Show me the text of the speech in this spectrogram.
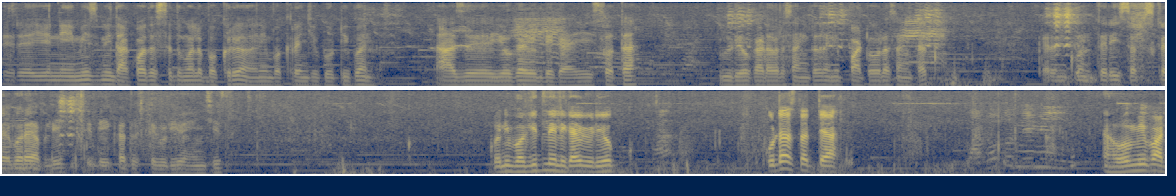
तर हे नेहमीच मी दाखवत असते तुम्हाला बकरं आणि बकऱ्यांची गोटी पण. आज योगायोग दे का? हे स्वतः व्हिडिओ काढायला सांगतात आणि पाठवायला सांगतात. कारण कोणतरी सबस्क्रायबर आहे आपली ते देखत असते व्हिडिओ ह्यांचीच. कोणी बघितलेली काय व्हिडिओ कुठं असतात त्या? हो मी पाठ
